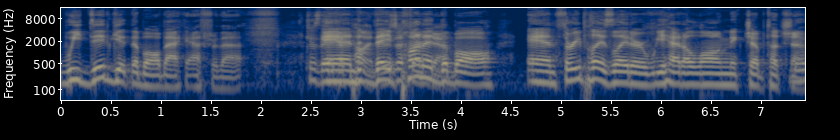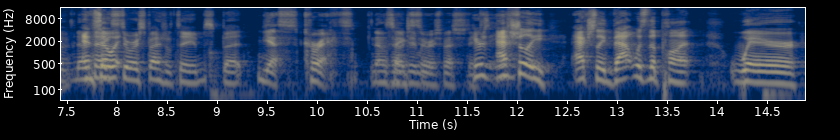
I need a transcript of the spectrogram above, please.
we did get the ball back after that. Because and they punted the ball. And three plays later, we had a long Nick Chubb touchdown. no and thanks so, to our special teams, but yes, correct. No thanks did to our special teams. Here's- here's- actually, actually, that was the punt where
